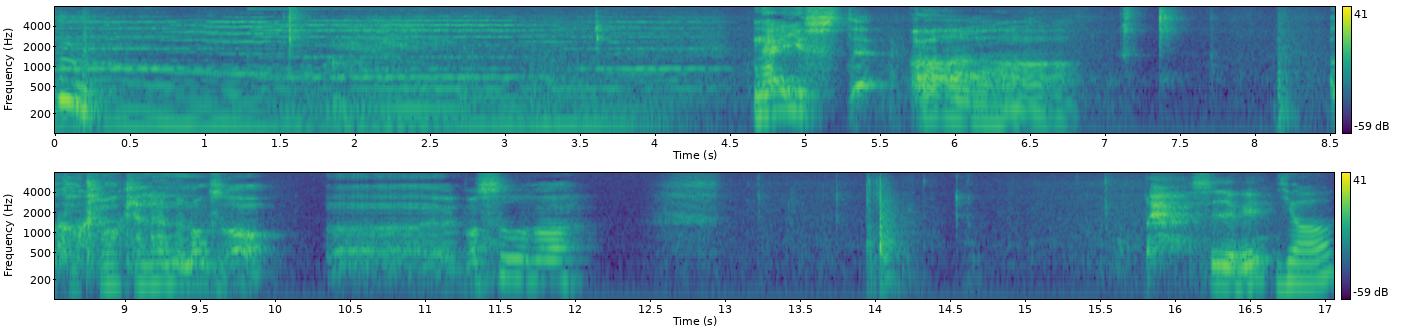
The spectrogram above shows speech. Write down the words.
Hmm. Nej, just det. Ah. Chokladkalendern också. Ah, vill bara sova. Siri, Ja,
